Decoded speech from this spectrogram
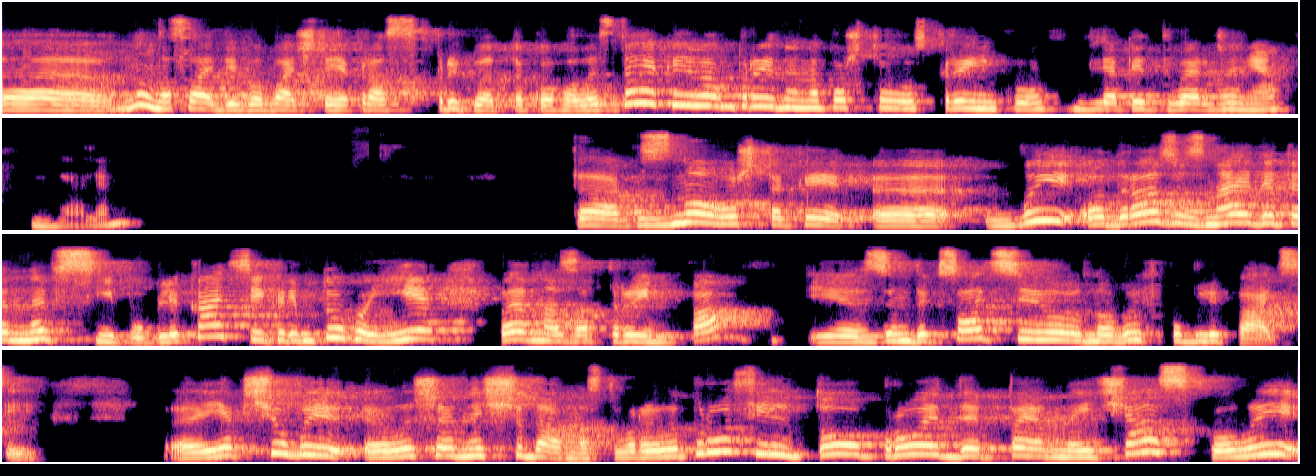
Е, ну, на слайді ви бачите якраз приклад такого листа, який вам прийде на поштову скриньку для підтвердження. Далі. Так, знову ж таки, е, ви одразу знайдете не всі публікації. Крім того, є певна затримка з індексацією нових публікацій. Е, Якщо ви лише нещодавно створили профіль, то пройде певний час, коли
